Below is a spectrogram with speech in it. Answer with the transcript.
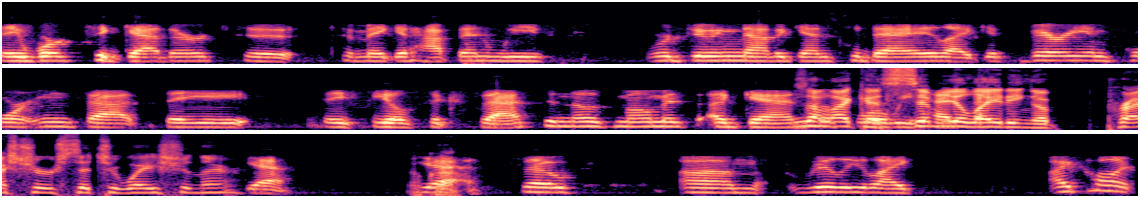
they work together to to make it happen. We've we're doing that again today. Like it's very important that they they feel success in those moments again. Is that like a simulating a pressure situation there? Yes. Okay. Yes. So um, really like I call it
